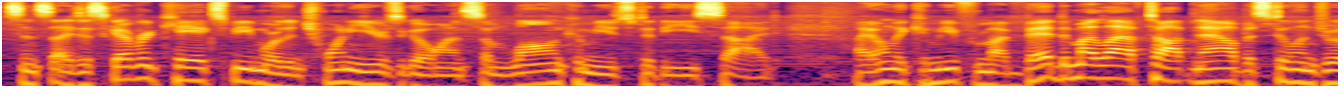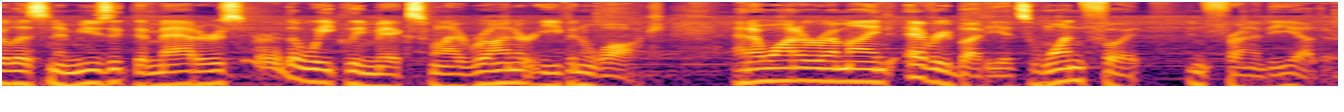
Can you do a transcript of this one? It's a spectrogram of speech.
since I discovered KEXP more than 20 years ago on some long commutes to the east side. I only commute from my bed to my laptop now, but still enjoy listening to music that matters or the weekly mix when I run or even walk. And I want to remind everybody it's one foot in front of the other.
